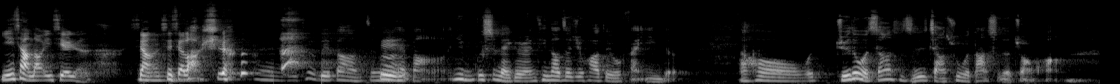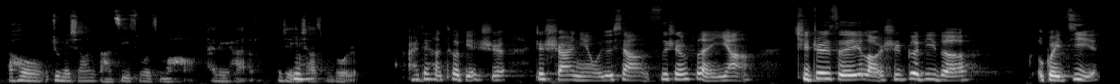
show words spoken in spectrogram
影响到一些人。想谢谢老师。特别棒，真的 太棒了。因为不是每个人听到这句话都有反应的。然后我觉得我当时只是讲述我当时的状况，然后就没想到你把自己做的这么好，太厉害了，而且影响这么多人。而且很特别是这十二年，我就像私生粉一样去追随老师各地的轨迹。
